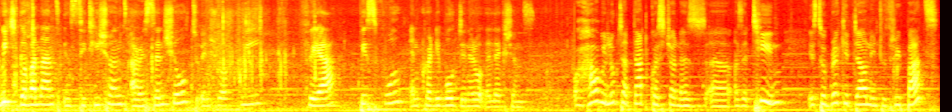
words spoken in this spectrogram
Which governance institutions are essential to ensure free, fair, peaceful and credible general elections? How we looked at that question as, uh, as a team is to break it down into three parts.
